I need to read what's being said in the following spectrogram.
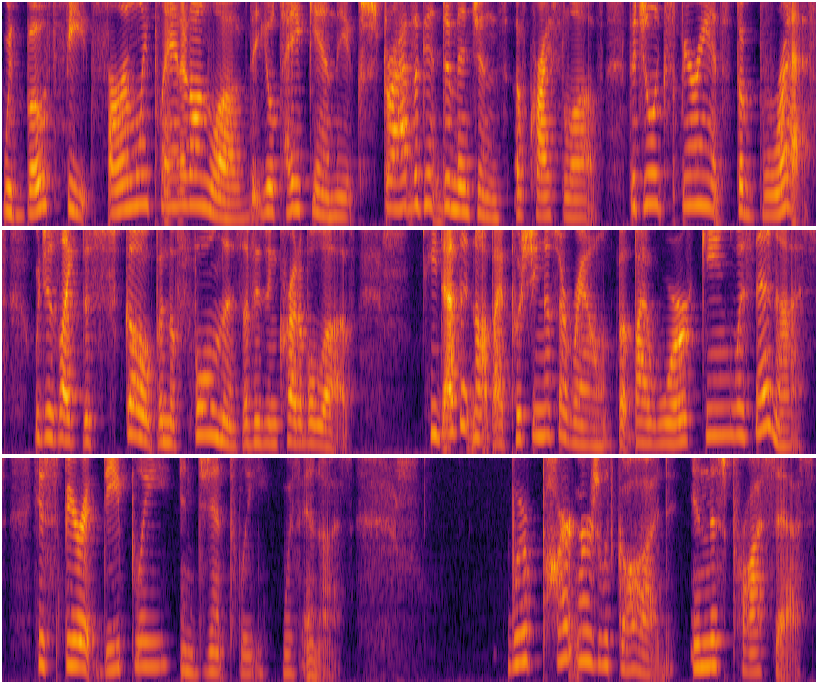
with both feet firmly planted on love that you'll take in the extravagant dimensions of Christ's love, that you'll experience the breadth, which is like the scope and the fullness of his incredible love. He does it not by pushing us around, but by working within us, his spirit deeply and gently within us we're partners with God in this process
